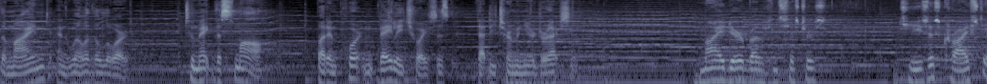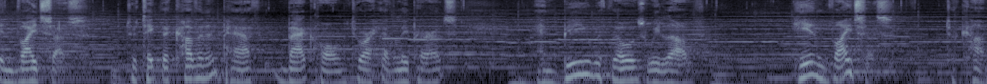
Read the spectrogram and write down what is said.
the mind and will of the Lord to make the small but important daily choices that determine your direction. My dear brothers and sisters, Jesus Christ invites us to take the covenant path back home to our Heavenly parents and be with those we love. He invites us to come,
